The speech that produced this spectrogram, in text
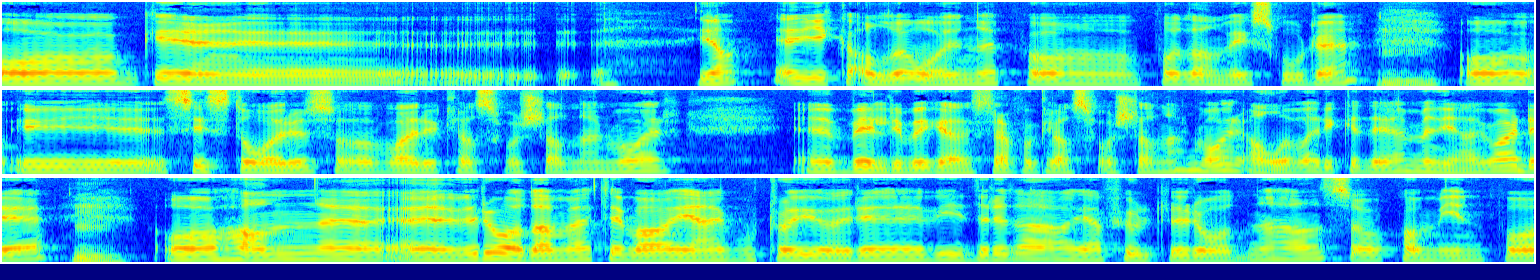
Og eh, ja, jeg gikk alle årene på, på Danvik skole. Mm. Og i siste året så var det klasseforstanderen vår eh, veldig begeistra for klasseforstanderen vår. Alle var ikke det, men jeg var det. Mm. Og han eh, råda meg til hva jeg burde gjøre videre, da. Og jeg fulgte rådene hans og kom inn på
